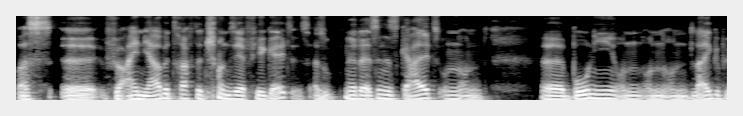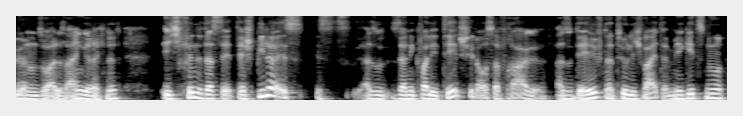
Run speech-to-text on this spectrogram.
was äh, für ein Jahr betrachtet schon sehr viel Geld ist. Also ne, da ist in das Gehalt und, und äh, Boni und, und, und Leihgebühren und so alles eingerechnet. Ich finde, dass der, der Spieler ist, ist, also seine Qualität steht außer Frage. Also der hilft natürlich weiter. Mir geht's nur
